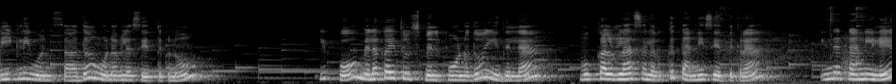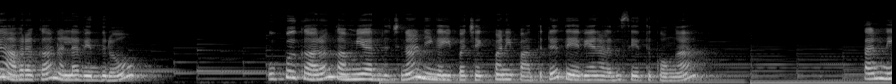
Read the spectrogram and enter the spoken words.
வீக்லி ஒன்ஸாவது உணவில் சேர்த்துக்கணும். இப்போது மிளகாய்த்தூள் ஸ்மெல் போனதும் இதில் முக்கால் கிளாஸ் அளவுக்கு தண்ணி சேர்த்துக்கிறேன். இந்த தண்ணியிலே அவரைக்காய் நல்லா வெந்துடும். உப்பு காரம் கம்மியாக இருந்துச்சுன்னா நீங்கள் இப்போ செக் பண்ணி பார்த்துட்டு தேவையான அளவு சேர்த்துக்கோங்க. தண்ணி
